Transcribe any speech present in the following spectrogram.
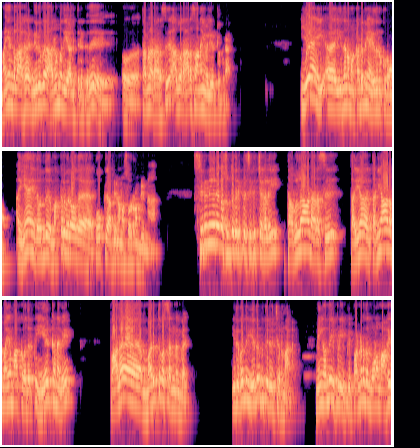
மையங்களாக நிறுவ அனுமதி அளித்திருக்குது ஓ, தமிழ்நாடு அரசு. அது ஒரு அரசாணையும் வெளியிட்டிருக்கிறாங்க. ஏன் இதை நம்ம கடுமையா எதிர்க்கிறோம்? ஏன் இதை வந்து மக்கள் விரோத போக்கு அப்படின்னு நம்ம சொல்றோம் அப்படின்னா சிறுநீரக சுத்திகரிப்பு சிகிச்சைகளை தமிழ்நாடு அரசு தயா தனியார் மயமாக்குவதற்கு ஏற்கனவே பல மருத்துவ சங்கங்கள் இதுக்கு வந்து எதிர்ப்பு தெரிவிச்சிருந்தாங்க. நீங்க வந்து இப்படி இப்படி பண்றது மூலமாக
